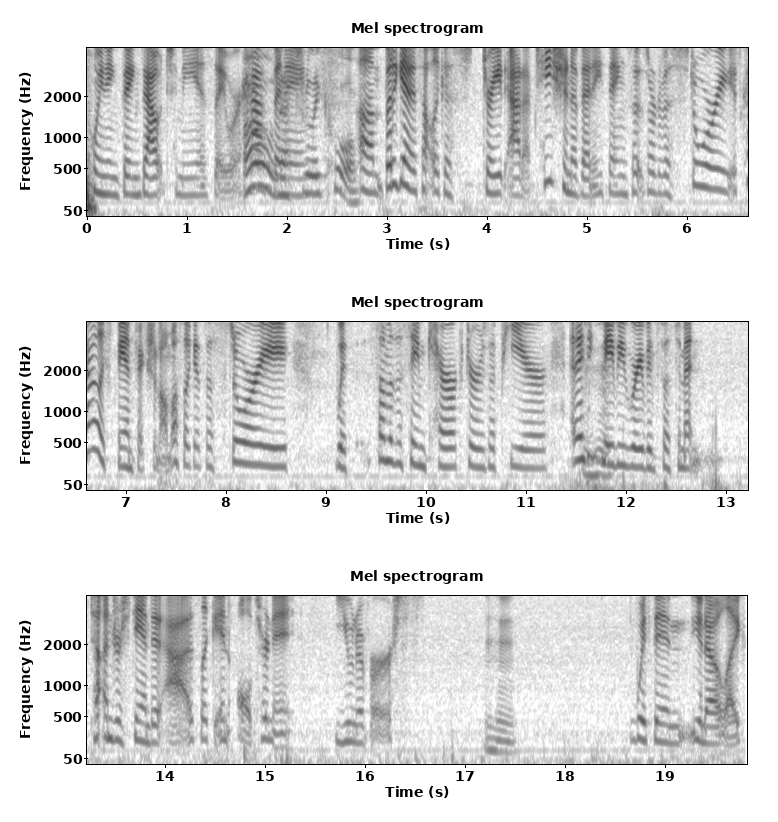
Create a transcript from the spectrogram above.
pointing things out to me as they were Oh, happening. that's really cool. Um, but again, it's not like a straight adaptation of anything. So it's sort of a story. It's kind of like fan fiction, almost like it's a story with some of the same characters appear. And I think Mhm. maybe we're even supposed to meant to understand it as like an alternate universe mm-hmm. within, you know, like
